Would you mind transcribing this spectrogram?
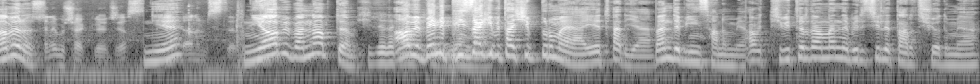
Ne yapıyorsunuz? Seni bıçaklayacağız. Niye? Canım isterim. Niye abi ben ne yaptım? Şiddete Abi beni pizza gibi taşıyıp durma ya yeter ya. Ben de bir insanım ya. Abi Twitter'dan ben de birisiyle tartışıyordum ya.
